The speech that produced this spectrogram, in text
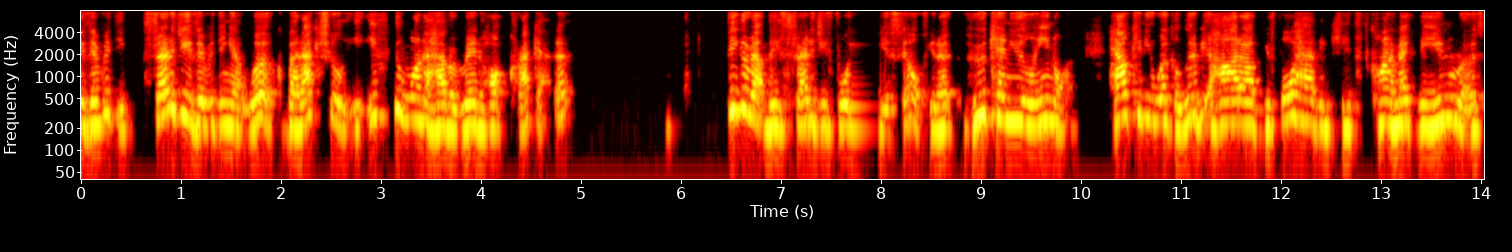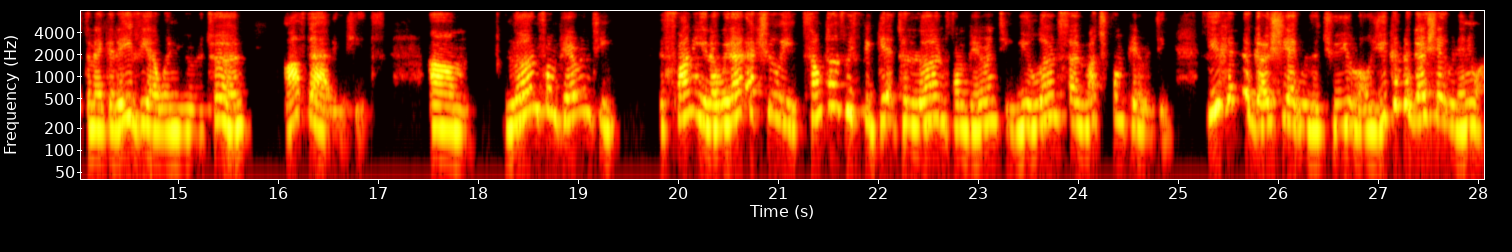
is everything. Strategy is everything at work. But actually, if you want to have a red hot crack at it, figure out these strategy for yourself. You know, who can you lean on? How can you work a little bit harder before having kids to kind of make the inroads to make it easier when you return after having kids? Um, learn from parenting. It's funny, you know, we don't actually, sometimes we forget to learn from parenting. You learn so much from parenting. If you can negotiate with a two year old, you can negotiate with anyone.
